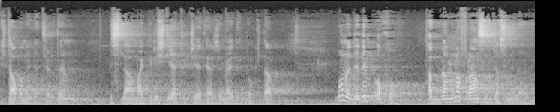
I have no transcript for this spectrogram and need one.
kitabını getirdim. İslam'a giriş diye Türkçe'ye tercüme edildi o kitap. Bunu dedim oku. Tabii ben ona Fransızcasını verdim.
